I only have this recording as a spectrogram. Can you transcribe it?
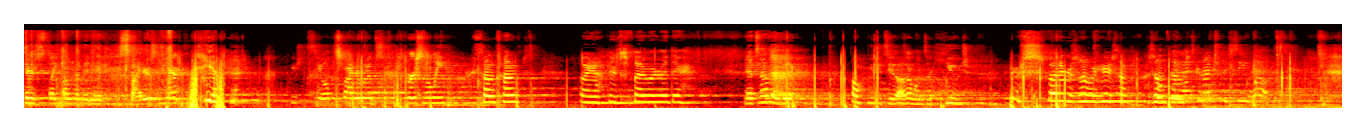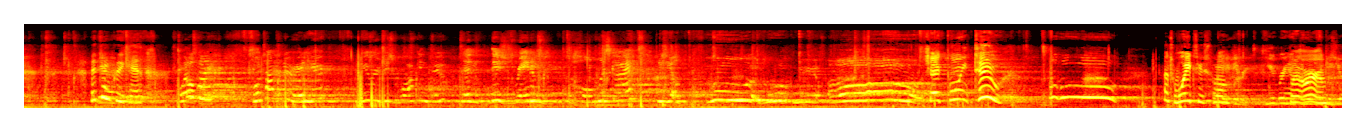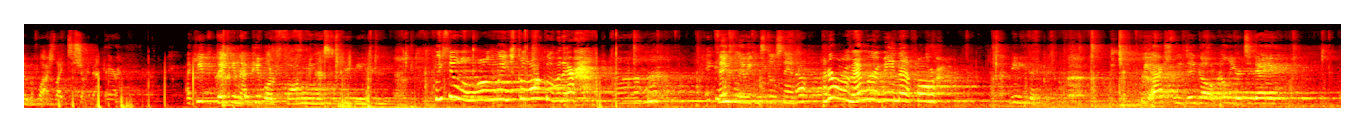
there's like unlimited spiders in here, Yeah. you should see all the spider webs personally. Sometimes. Oh yeah, there's a spider web right there. Yeah, it's not very big. Oh, You should see the other ones are huge. there's spiders over here some, You guys can actually see well. I think we can. One Hopefully. time, one time when we were in here, we were just walking through, then this random homeless guy just yelled, "Ooh, look me up!" Checkpoint two. That's way too small. Okay, Avery, you bring My up the arm. because you have a flashlight to shine there. I keep thinking that people are following us. It's creepy. We still have a long ways to walk over there. Uh-huh. Thankfully, we can still stand up. I don't remember it being that far. Me neither. We actually did go earlier today,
